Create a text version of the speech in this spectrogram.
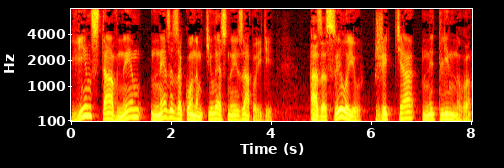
Він став ним не за законом тілесної заповіді, а за силою життя нетлінного,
